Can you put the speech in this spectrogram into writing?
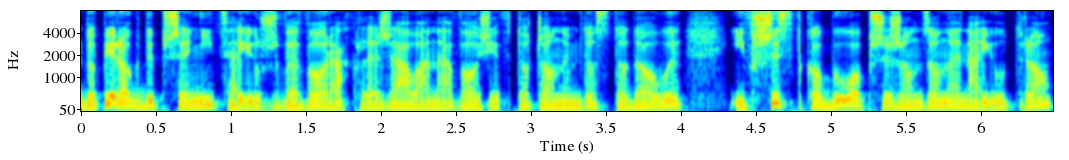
Dopiero gdy pszenica już we worach leżała na wozie wtoczonym do stodoły i wszystko było przyrządzone na jutro,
